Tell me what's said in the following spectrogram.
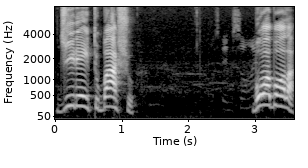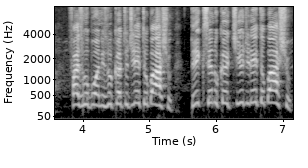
direito, baixo. Boa bola. Faz Rubones no canto direito baixo. Tem que ser no cantinho direito baixo.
